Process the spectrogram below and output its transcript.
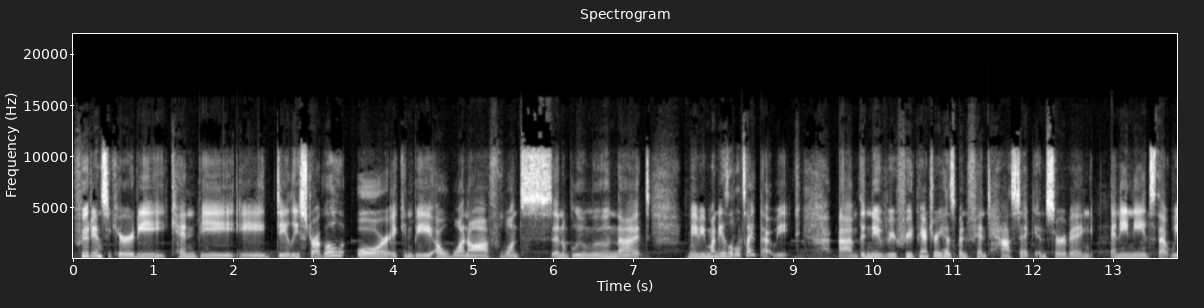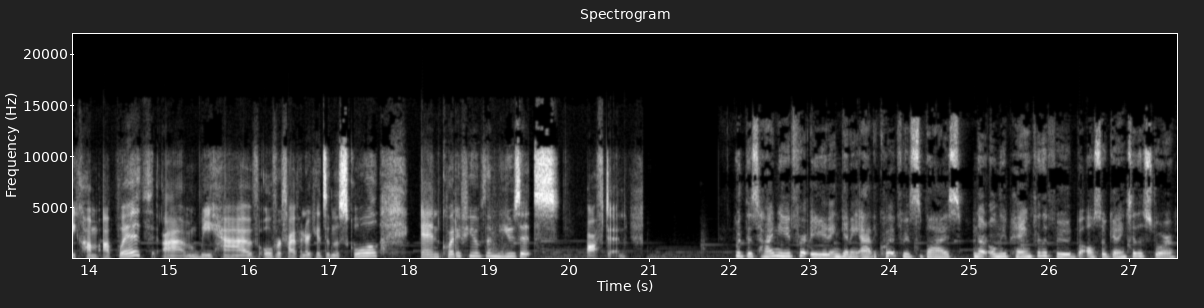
Food insecurity can be a daily struggle, or it can be a one off, once in a blue moon that maybe money is a little tight that week. Um, the Newbury Food Pantry has been fantastic in serving any needs that we come up with. Um, we have over 500 kids in the school, and quite a few of them use it often. With this high need for aid in getting adequate food supplies, not only paying for the food but also getting to the store,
